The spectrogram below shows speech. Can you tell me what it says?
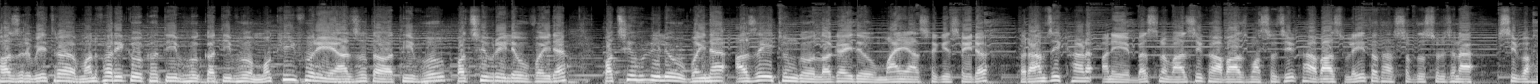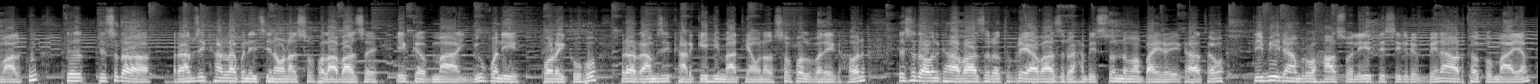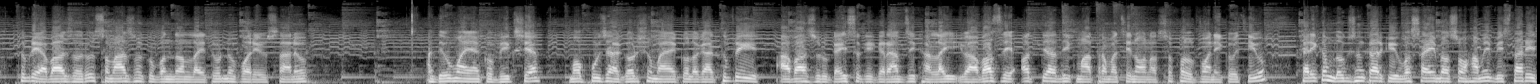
हजुरभित्र मन परेको कति भो कति भो मुखी फोरे आज त अति भो पछ्यौरी ल्याउ बैना पछ्यौरी ल्याउ बैना अझै टुङ्गो लगाइदेऊ माया छ कि छैन। रामजी खाँड अनि वैष्णव माझीको आवाजमा सजीवको आवाजले तथा शब्द सृजना शिव हमालको। त्यो- त्यसो त रामजी खाँडलाई पनि चिनाउन सफल आवाज एकमा यो पनि परेको हो र रामजी खाँड केही माथि आउन सफल बनेका हुन्। त्यसो त उनका आवाजहरू थुप्रै आवाजहरू हामी सुन्नमा पाइरहेका छौँ टिभी राम्रो हाँसोले त्यसै गरी बिना अर्थको माया थुप्रै आवाजहरू समाजको बन्धनलाई तोड्नु पर्यो सानो। देवमायाको भिक्षा म पूजा गर्छु मायाको लगायत थुप्रै आवाजहरू गाइसकेका रामजी खानलाई यो आवाजले अत्याधिक मात्रामा चिनाउन सफल बनेको थियो। कार्यक्रम लोकसङ्कारको व्यवसायमा छौँ हामी बिस्तारै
